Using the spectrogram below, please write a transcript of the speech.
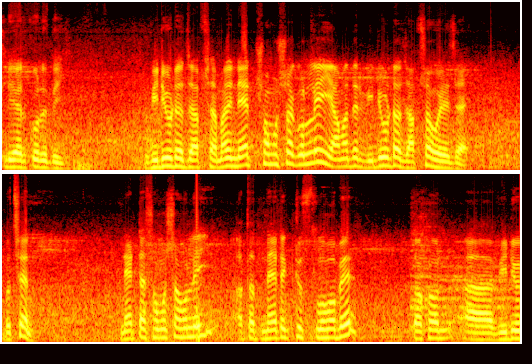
ক্লিয়ার করে দিই। ভিডিওটা জাবসা মানে নেট সমস্যা করলেই আমাদের ভিডিওটা জাবসা হয়ে যায়। বুঝছেন? নেটটা সমস্যা হলেই, অর্থাৎ নেট একটু স্লো হবে, তখন ভিডিও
